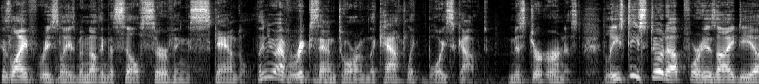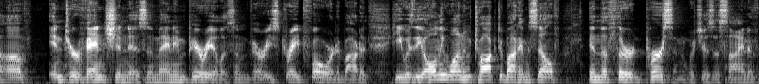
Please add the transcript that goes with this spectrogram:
his life recently has been nothing but self serving scandal. Then you have Rick Santorum, the Catholic Boy Scout, Mr. Ernest. At least he stood up for his idea of interventionism and imperialism, very straightforward about it. He was the only one who talked about himself in the third person, which is a sign of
